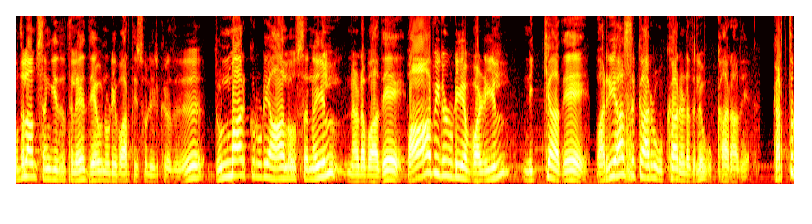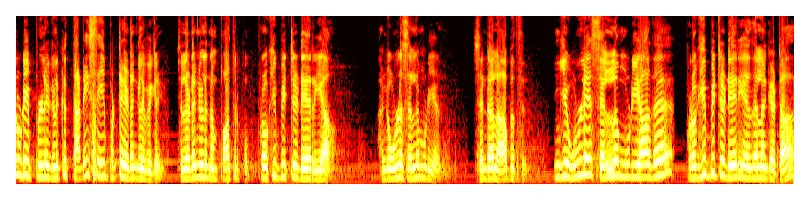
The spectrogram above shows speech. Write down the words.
முதலாம் சங்கீதத்தில் தேவனுடைய வார்த்தை சொல்லியிருக்கிறது துன்மார்க்கருடைய ஆலோசனையில் நடவாதே பாவிகளுடைய வழியில் நிக்காதே பரியாசக்காரர் உட்கார இடத்துல உட்காராதே. கர்த்தருடைய பிள்ளைகளுக்கு தடை செய்யப்பட்ட இடங்கள் இவைகள். சில இடங்களில் நம்ம பார்த்துருப்போம் ப்ரொஹிபிட்டட் ஏரியா அங்கே உள்ளே செல்ல முடியாது. சென்றால் ஆபத்து. இங்கே உள்ளே செல்ல முடியாத ப்ரொஹிபிட்டட் ஏரியா இதெல்லாம் கேட்டால்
